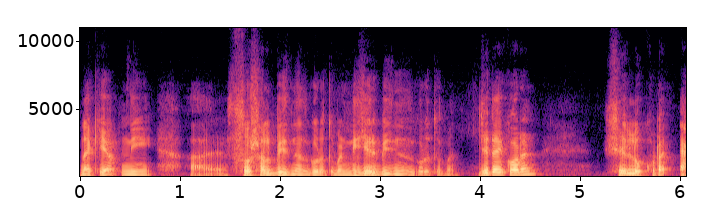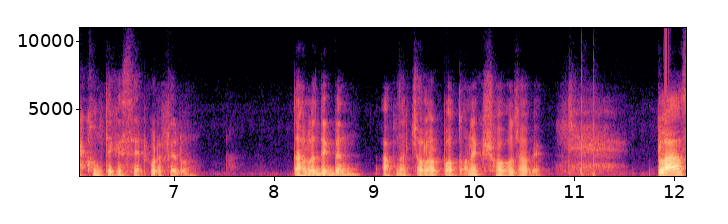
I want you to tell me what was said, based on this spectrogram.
নাকি আপনি সোশ্যাল বিজনেস গড়ে তুলবেন নিজের বিজনেস গড়ে তুলবেন। যেটাই করেন সেই লক্ষ্যটা এখন থেকে সেট করে ফেলুন। তাহলে দেখবেন আপনার চলার পথ অনেক সহজ হবে। প্লাস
